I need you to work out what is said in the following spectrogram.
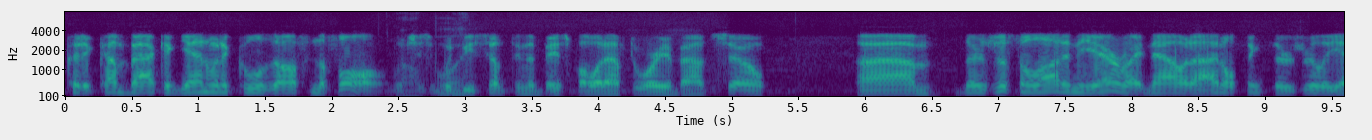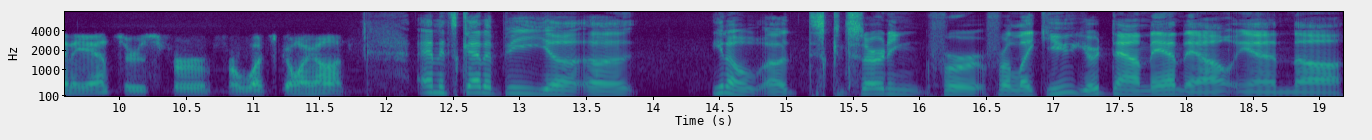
could it come back again when it cools off in the fall, which Oh, is, would be something that baseball would have to worry about. So um, there's just a lot in the air right now, and I don't think there's really any answers for, for what's going on. and it's got to be uh, uh, you know uh, disconcerting for for like you. You're down there now and uh,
